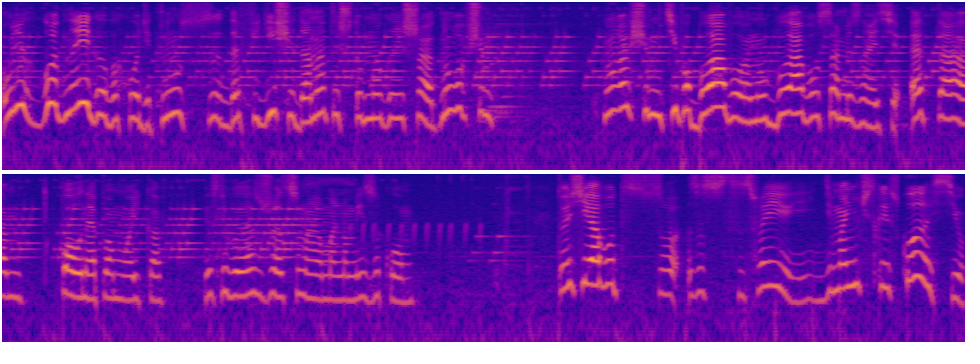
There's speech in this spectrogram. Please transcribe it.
у них годная игра выходит, ну с дофигища донаты, что много решают. Ну, в общем, ну, в общем, типа Браво, ну, Браво, сами знаете, это полная помойка, если выражаться нормальным языком. То есть я вот со, своей демонической скоростью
